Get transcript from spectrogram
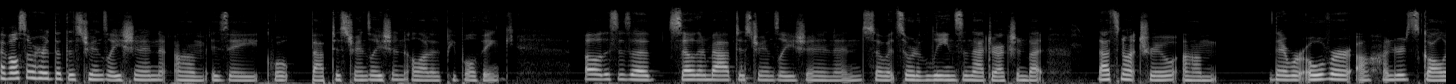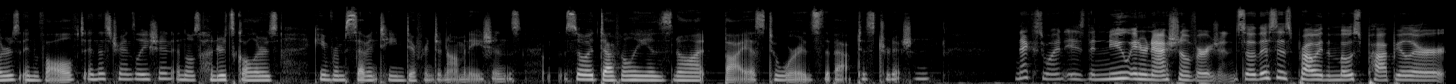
I've also heard that this translation um, is a quote Baptist translation. A lot of people think, oh, this is a Southern Baptist translation, and so it sort of leans in that direction, but that's not true. Um, there were over a hundred scholars involved in this translation, and those hundred scholars came from 17 different denominations. So it definitely is not biased towards the Baptist tradition. Next one is the New International Version. So, this is probably the most popular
